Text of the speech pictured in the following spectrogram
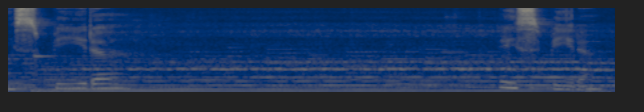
Inspira. Expira.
